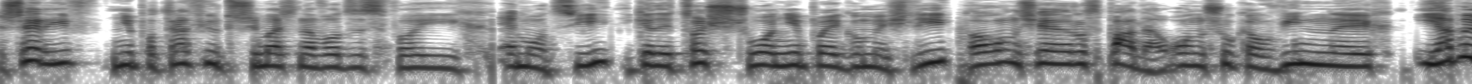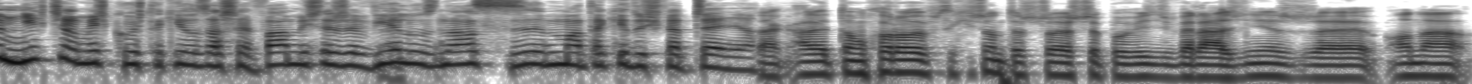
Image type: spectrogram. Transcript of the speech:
Szerif nie potrafił trzymać na wodzy swoich emocji i kiedy coś szło nie po jego myśli, to on się rozpadał, on szukał winnych. I ja bym nie chciał mieć kogoś takiego za szefa, myślę, że wielu z nas ma takie doświadczenia. Tak, ale tą chorobę psychiczną też trzeba jeszcze powiedzieć wyraźnie, że ona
